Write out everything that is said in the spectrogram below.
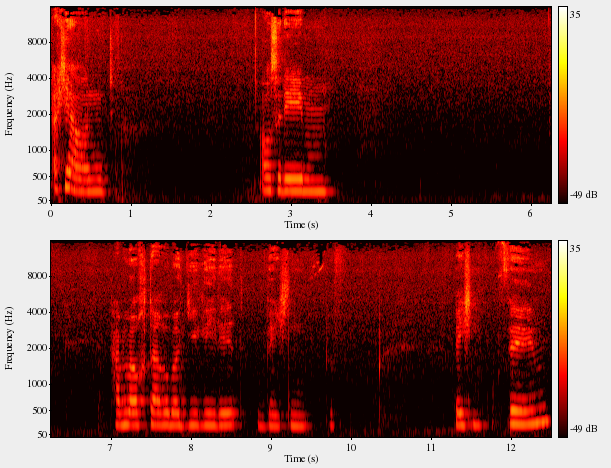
Ach ja, und außerdem haben wir auch darüber geredet, welchen, welchen Film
